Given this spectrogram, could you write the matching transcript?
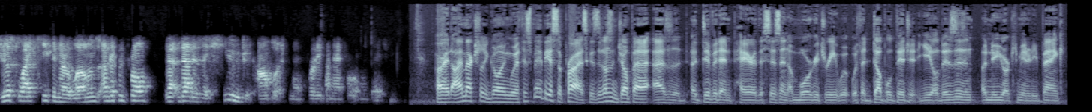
just like keeping their loans under control, that, that is a huge accomplishment for any financial organization. All right, I'm actually going with this may be a surprise because it doesn't jump out as a, a, dividend payer. This isn't a mortgage REIT with, with, a double digit yield. This isn't a New York community bank.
